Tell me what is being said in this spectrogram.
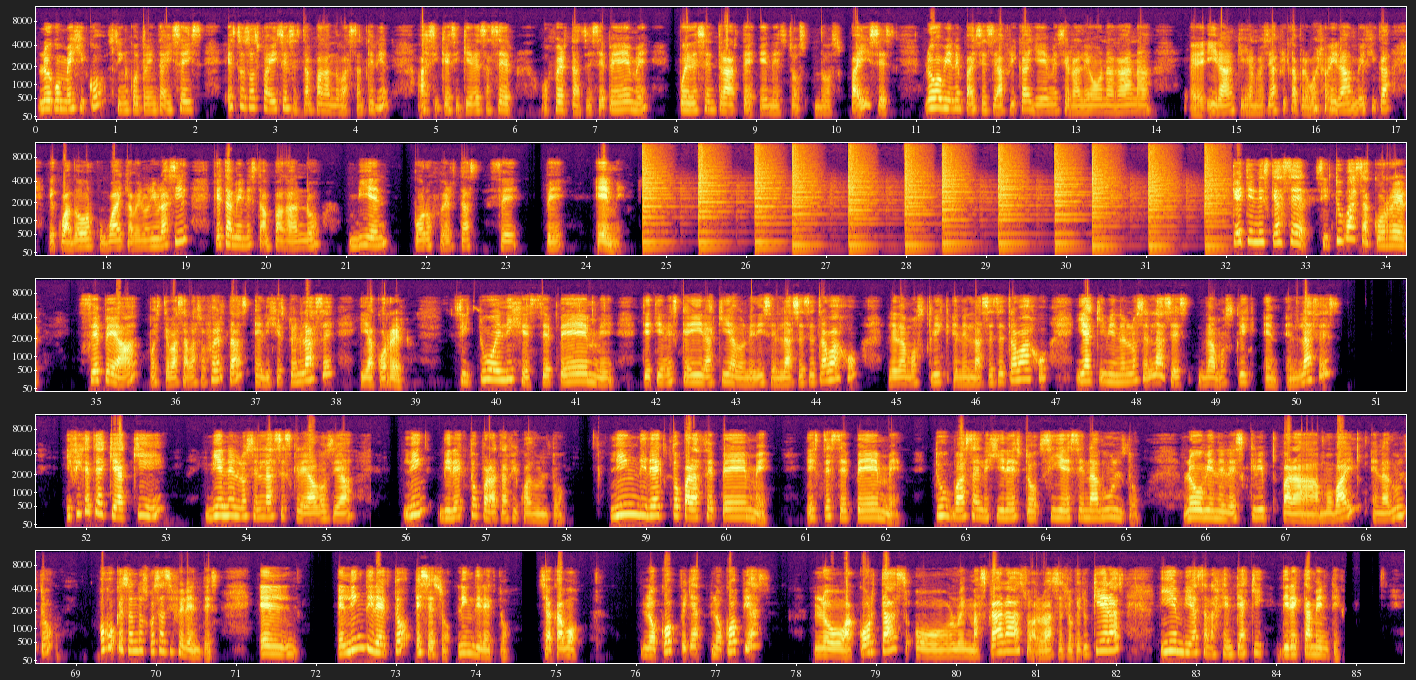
Luego México, 5,36. Estos dos países están pagando bastante bien. Así que si quieres hacer ofertas de CPM, puedes centrarte en estos dos países. Luego vienen países de África, Yemen, Sierra Leona, Ghana, eh, Irán, que ya no es de África, pero bueno, Irán, Bélgica, Ecuador, Kuwait, Camerún y Brasil, que también están pagando bien por ofertas CPM. ¿Qué tienes que hacer? Si tú vas a correr CPA, pues te vas a las ofertas, eliges tu enlace y a correr. Si tú eliges CPM, te tienes que ir aquí a donde dice enlaces de trabajo, le damos clic en enlaces de trabajo y aquí vienen los enlaces. Damos clic en enlaces y fíjate que aquí vienen los enlaces creados ya. Link directo para tráfico adulto. Link directo para CPM. Este CPM. Tú vas a elegir esto si es en adulto. Luego viene el script para mobile en adulto. Ojo que son dos cosas diferentes. El, link directo es eso, link directo. Se acabó. Lo, copia, lo copias, lo acortas o lo enmascaras o lo haces lo que tú quieras y envías a la gente aquí directamente.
